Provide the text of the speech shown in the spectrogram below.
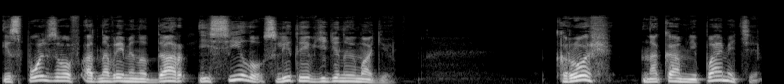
использовав одновременно дар и силу, слитые в единую магию. Кровь на камне памяти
